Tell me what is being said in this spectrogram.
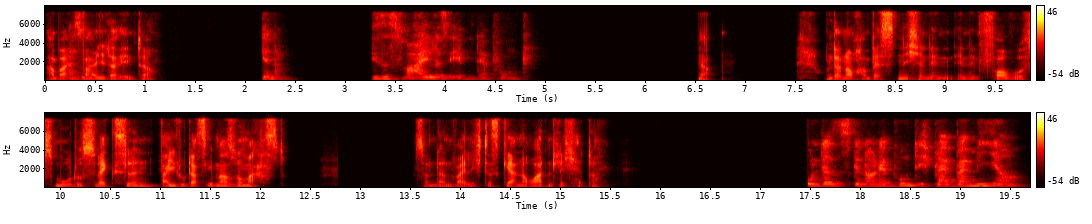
Aber ein also, Weil dahinter. Genau. Dieses Weil ist eben der Punkt. Ja. Und dann auch am besten nicht in den, in den Vorwurfsmodus wechseln, weil du das immer so machst, sondern weil ich das gerne ordentlich hätte. Und das ist genau der Punkt, ich bleibe bei mir.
